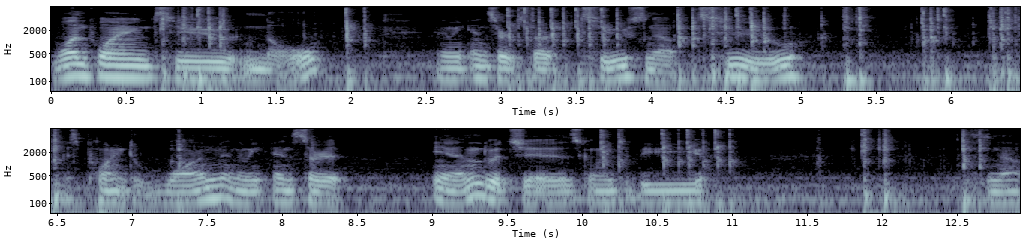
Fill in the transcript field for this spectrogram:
One pointing to null. And we insert start two. So now two is pointing to one. And then we insert it end, which is going to be is now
